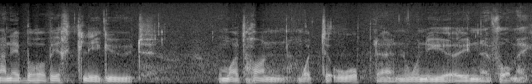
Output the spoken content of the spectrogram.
Men jeg ba virkelig Gud om at han måtte åpne noen nye øyne for meg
